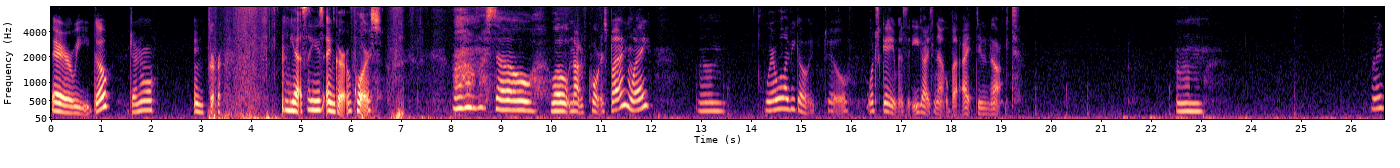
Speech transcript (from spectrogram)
There we go. General Anchor. yes, I use Anchor, of course. Um, so, well, not of course, but anyway, um, where will I be going to? Which game is it? You guys know, but I do not. Um, I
